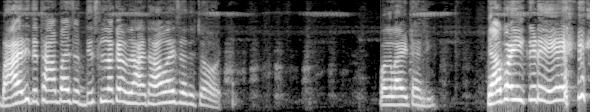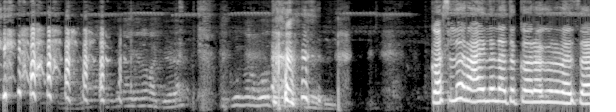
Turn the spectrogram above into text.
बाहेर इथे थांबायचं दिसलं काय धावायचं त्याच्यावर. बघ लाइट आली. या बाई इकडे. कसलं राहिलं ना तर करा करून असा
